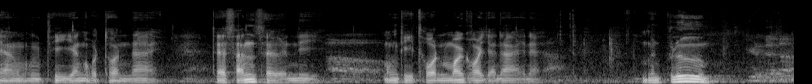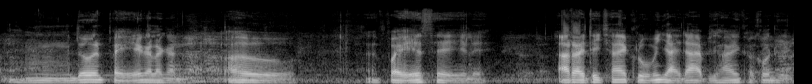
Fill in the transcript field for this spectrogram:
ยังบางทียังอดทนได้ แต่สรรเสริญนี่บางทีทนไม่ค่อยจะได้นะ มันปลื้มอืมเดินเป๋กันแล้วกัน เออเป๋เซเลย อะไรที่ใช้ครูไม่ใหญ่ได้ไปใช้กับคนอื่น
